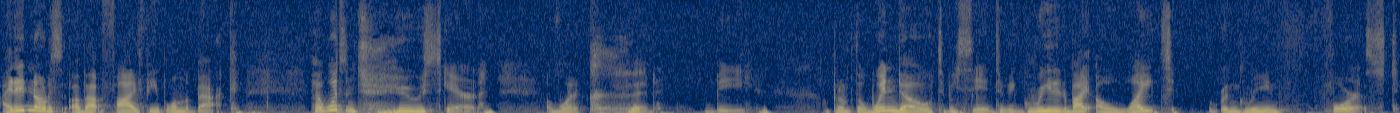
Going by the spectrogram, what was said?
I did notice about five people in the back. I wasn't too scared of what it could be. Open up the window to be see, to be greeted by a white and green forest,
